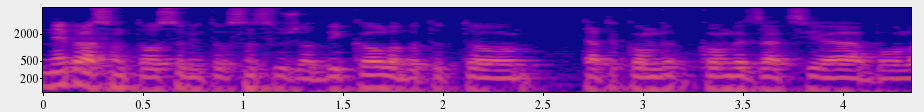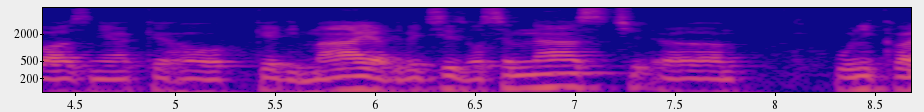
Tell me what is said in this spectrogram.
Nebral som to osobne, to som si už odvykol, lebo toto, táto konverzácia bola z nejakého kedy mája 2018, uh, eh, unikla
